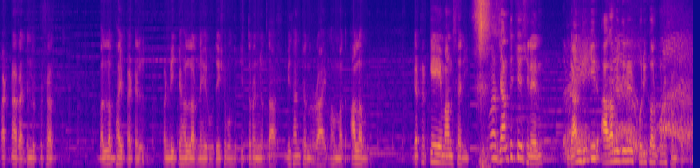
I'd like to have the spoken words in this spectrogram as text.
Patna Rajendra Prasad, Vallabhbhai Patel, Pandit Jawaharlal Nehru, Deshbandhu Chittaranjan Das, Bidhan Chandra Roy, Mohammad Alam doctor K M Ansari ওনারা জানতে চেয়েছিলেন গান্ধীজির আগামী দিনের পরিকল্পনা সম্পর্কে।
